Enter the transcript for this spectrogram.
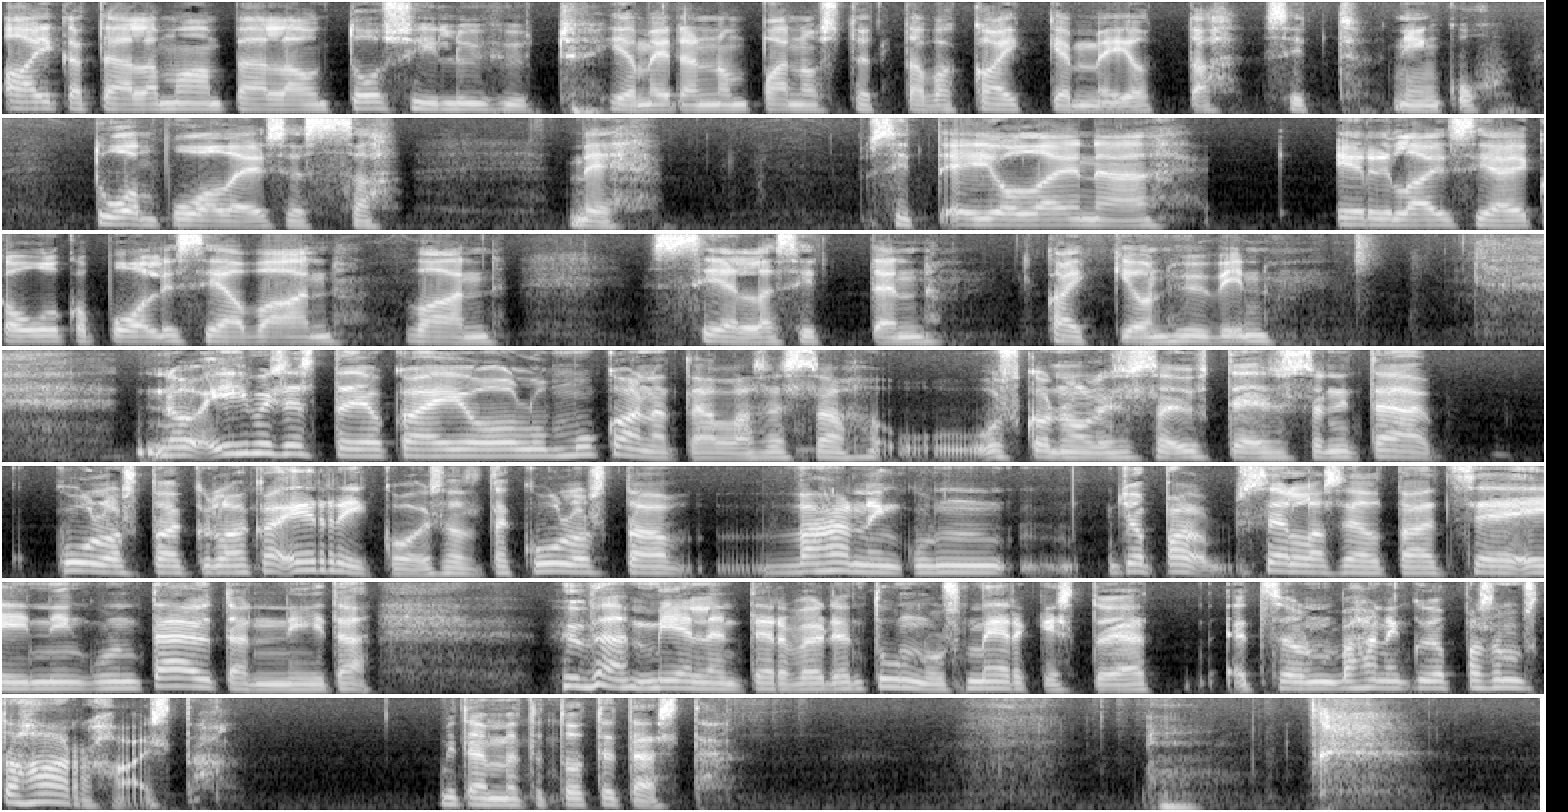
aika täällä maan päällä on tosi lyhyt ja meidän on panostettava kaikkemme, jotta sitten niin tuon puoleisessa me sitten ei olla enää erilaisia eikä ulkopuolisia, vaan, vaan siellä sitten kaikki on hyvin. No ihmisestä, joka ei ole ollut mukana tällaisessa uskonnollisessa yhteisössä, niin tämä kuulostaa kyllä aika erikoiselta. Kuulostaa vähän niin kuin jopa sellaiselta, että se ei niin kuin täytä niitä hyvän mielenterveyden tunnusmerkistöjä. Että se on vähän niin kuin jopa semmoista harhaista. Mitä mieltä te tästä?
